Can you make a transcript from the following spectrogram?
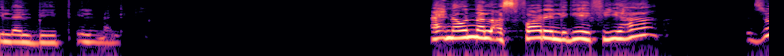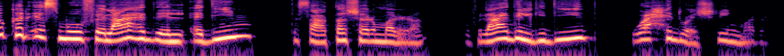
إلى البيت الملكي. إحنا قلنا الاسفار اللي جه فيها ذكر اسمه في العهد القديم 19 مرة وفي العهد الجديد 21 مرة.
